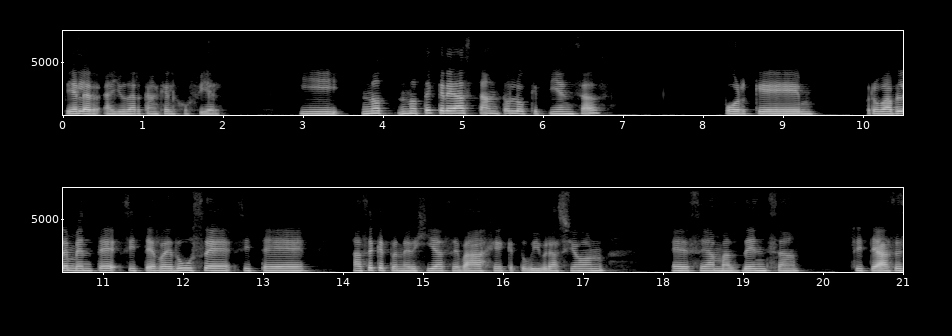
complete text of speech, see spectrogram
pide ayuda a Arcángel Jofiel. Y no, no te creas tanto lo que piensas, porque probablemente si te reduce, si te hace que tu energía se baje, que tu vibración eh, sea más densa, si te hace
